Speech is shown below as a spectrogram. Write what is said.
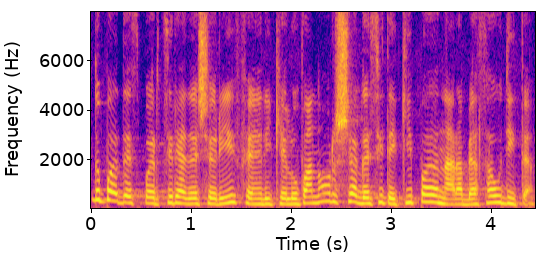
După despărțirea de șerif, Enrique Luvanor și-a găsit echipă în Arabia Saudită.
